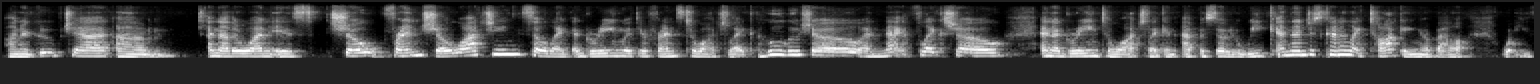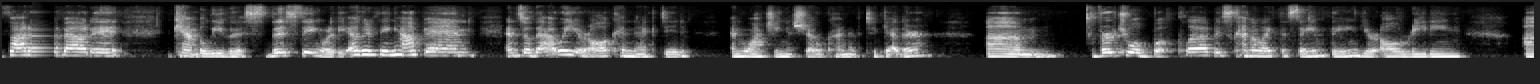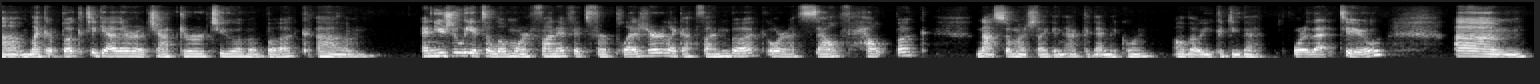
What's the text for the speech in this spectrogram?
on a group chat. Um, another one is show friend show watching so like agreeing with your friends to watch like a hulu show a netflix show and agreeing to watch like an episode a week and then just kind of like talking about what you thought about it can't believe this this thing or the other thing happened and so that way you're all connected and watching a show kind of together. Um, virtual book club is kind of like the same thing. You're all reading um, like a book together, a chapter or two of a book. Um, and usually it's a little more fun if it's for pleasure, like a fun book or a self help book, not so much like an academic one, although you could do that for that too. Um,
